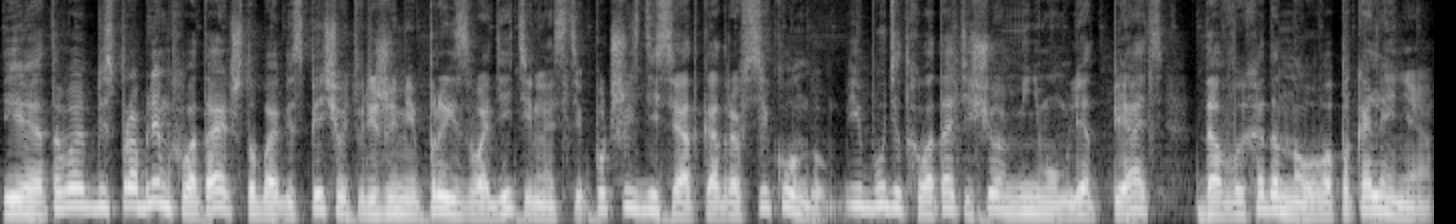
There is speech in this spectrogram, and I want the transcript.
И этого без проблем хватает, чтобы обеспечивать в режиме производительности под 60 кадров в секунду. И будет хватать еще минимум лет 5 до выхода нового поколения.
